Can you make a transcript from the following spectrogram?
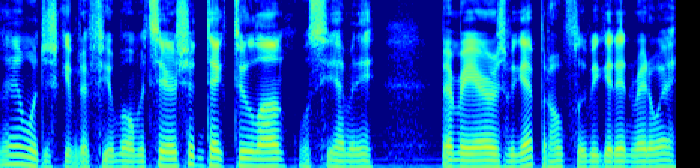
And we'll just give it a few moments here. It shouldn't take too long. We'll see how many memory errors we get, but hopefully we get in right away.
